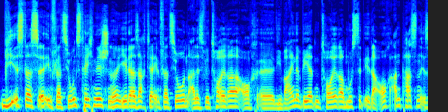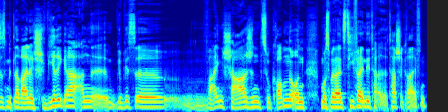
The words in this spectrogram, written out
Wie ist das äh, inflationstechnisch? Ne? Jeder sagt ja Inflation, alles wird teurer, auch äh, die Weine werden teurer. Musstet ihr da auch anpassen? Ist es mittlerweile schwieriger, an äh, gewisse Weinchargen zu kommen und muss man da jetzt tiefer in die Ta Tasche greifen?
